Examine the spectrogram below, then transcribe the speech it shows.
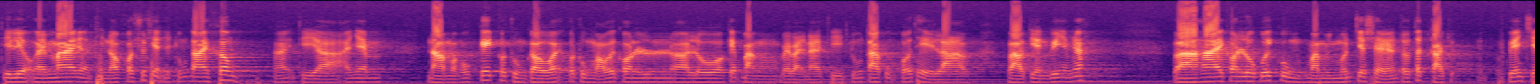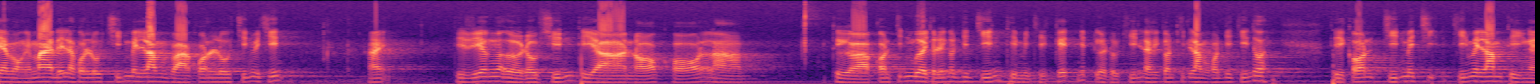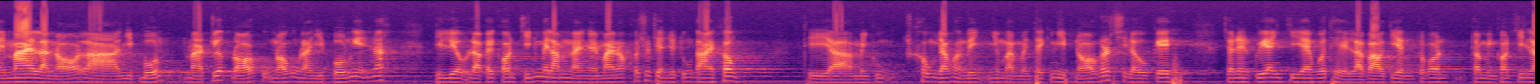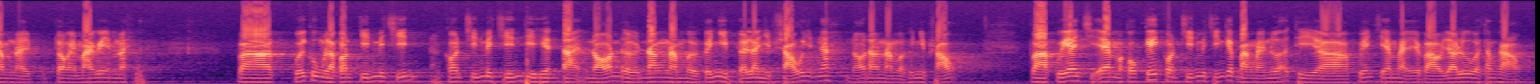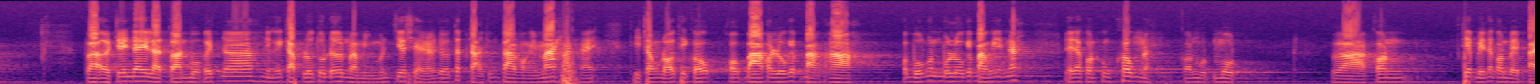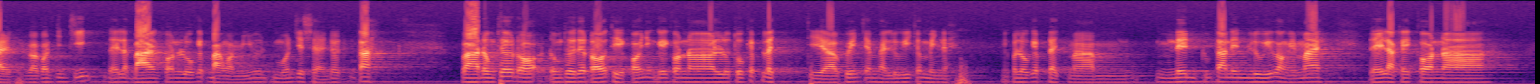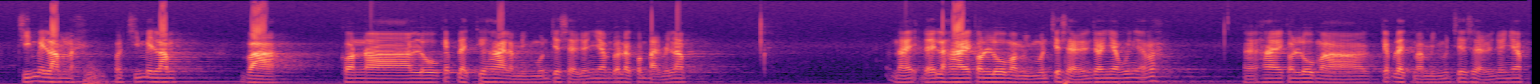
Thì liệu ngày mai nữa thì nó có xuất hiện cho chúng ta hay không? Đấy, thì à, anh em nào mà có kết có trùng cầu ấy có trùng máu với con à, lô kép bằng 77 này thì chúng ta cũng có thể là vào tiền quý anh em nhé và hai con lô cuối cùng mà mình muốn chia sẻ đến cho tất cả quý anh chị em vào ngày mai đấy là con lô 95 và con lô 99 đấy thì riêng ở đầu 9 thì à, nó có là từ à, con 90 cho đến con 99 thì mình chỉ kết nhất ở đầu 9 là cái con 95 và con 99 thôi. Thì con 99 95 thì ngày mai là nó là nhịp 4 mà trước đó cũng nó cũng là nhịp 4 nghĩa nhá. Thì liệu là cái con 95 này ngày mai nó có xuất hiện cho chúng ta hay không? Thì à, mình cũng không dám khẳng định nhưng mà mình thấy cái nhịp nó rất là ok. Cho nên quý anh chị em có thể là vào tiền cho con cho mình con 95 này cho ngày mai với em này và cuối cùng là con 99 con 99 thì hiện tại nó ở đang nằm ở cái nhịp đấy là nhịp 6 nhá nó đang nằm ở cái nhịp 6 và quý anh chị em mà có kết con 99 cái bằng này nữa thì uh, quý anh chị em hãy vào giao lưu và tham khảo. Và ở trên đây là toàn bộ cái uh, những cái cặp lô tô đơn mà mình muốn chia sẻ cho tất cả chúng ta vào ngày mai. Đấy. thì trong đó thì có có ba con lô cái bằng à có bốn con lô cái bằng quý em nhé. Đây là con 00 này con 11 và con tiếp đến là con 77 và con 99 đấy là ba con lô kép bằng mà mình muốn chia sẻ cho chúng ta. Và đồng theo đó đồng thời theo đó thì có những cái con uh, lô tô kép lệch. Thì à, uh, quý anh chị em hãy lưu ý cho mình này. Những con lô kép lệch mà nên chúng ta nên lưu ý vào ngày mai. Đấy là cái con à, uh, 95 này con 95 và con uh, lô kép lệch thứ hai là mình muốn chia sẻ cho anh em đó là con 75 đấy đấy là hai con lô mà mình muốn chia sẻ lên cho anh em quý anh em đấy, hai con lô mà kép lệch mà mình muốn chia sẻ cho anh em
